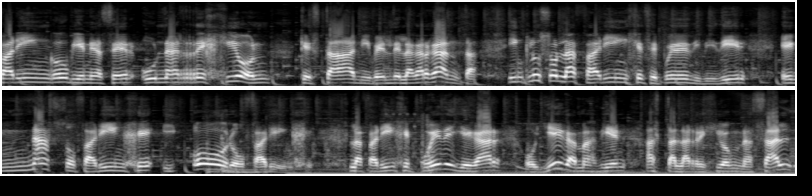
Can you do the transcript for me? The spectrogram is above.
faringo viene a ser una región que está a nivel de la garganta. Incluso la faringe se puede dividir en nasofaringe y orofaringe. La faringe puede llegar o llega más bien hasta la región nasal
